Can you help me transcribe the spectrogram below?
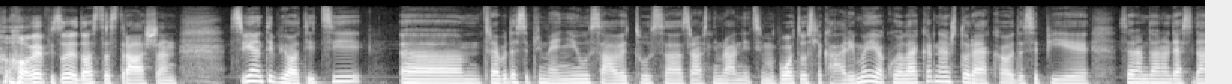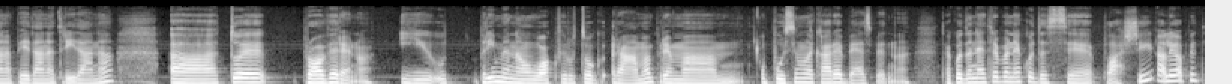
ove epizode dosta strašan. Svi antibiotici um, treba da se primenjuju u savetu sa zdravstvenim radnicima, pogotovo s lekarima i ako je lekar nešto rekao da se pije 7 dana, 10 dana, 5 dana, 3 dana, uh, to je provereno i u primjena u okviru tog rama prema upustima lekara je bezbedna. Tako da ne treba neko da se plaši, ali opet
